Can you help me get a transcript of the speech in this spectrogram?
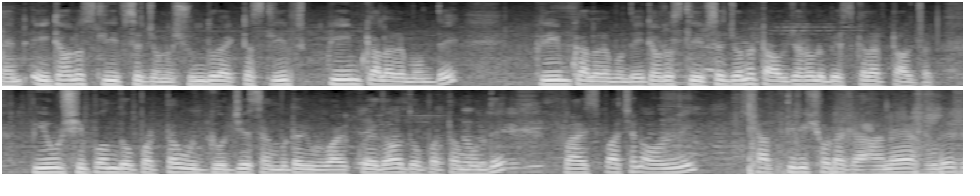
অ্যান্ড এইটা হলো স্লিভসের জন্য, সুন্দর একটা স্লিভস ক্রিম কালারের মধ্যে। ক্রিম কালারের মধ্যে। এটা হলো স্লিপসের জন্য ট্রাউজার হলো base colour trouser pure chiffon dupatta with gorgeous embroidery work করে দেওয়া দোপাট্টার মধ্যে। প্রাইস পাচ্ছেন অনলি সাতত্রিশশো টাকা। আনায়া হুডের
